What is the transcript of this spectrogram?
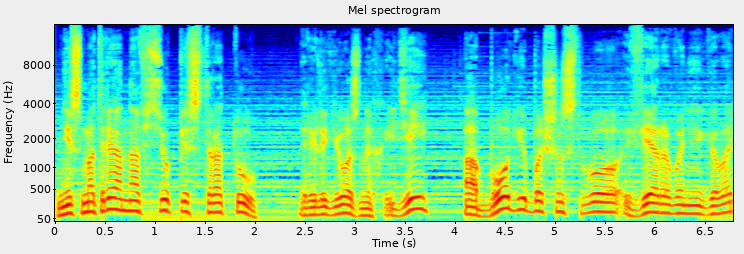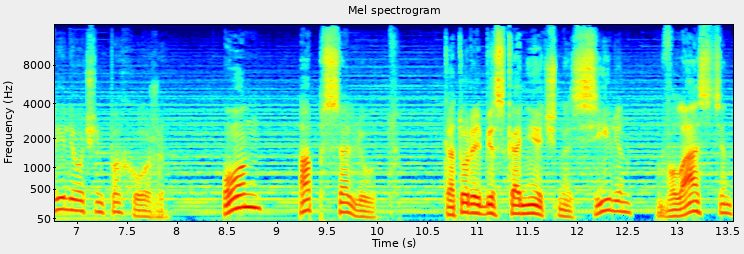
Несмотря на всю пестроту религиозных идей, о Боге большинство верований говорили очень похоже. Он – абсолют, который бесконечно силен, властен,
